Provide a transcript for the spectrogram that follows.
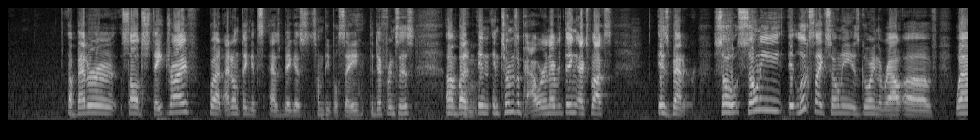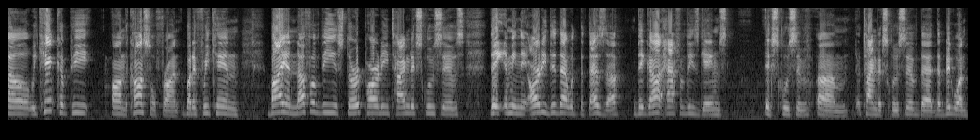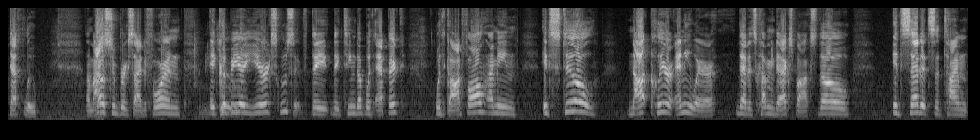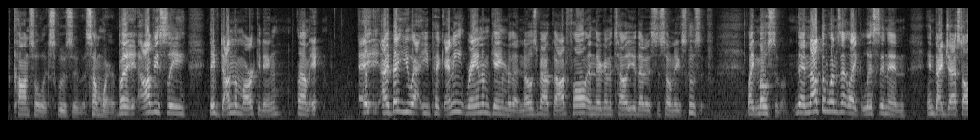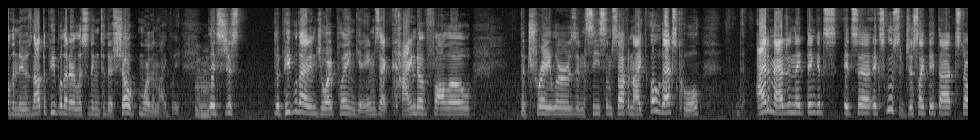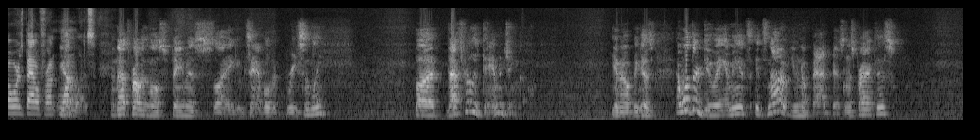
a better solid state drive, but I don't think it's as big as some people say the difference is. Um, but in in terms of power and everything, Xbox is better. So Sony, it looks like Sony is going the route of well, we can't compete on the console front, but if we can buy enough of these third-party timed exclusives, they I mean they already did that with Bethesda. They got half of these games exclusive, um, timed exclusive. The the big one, Deathloop. Um, I was super excited for, and Me it could be a year exclusive. They they teamed up with Epic, with Godfall. I mean, it's still not clear anywhere that it's coming to Xbox, though. It said it's a timed console exclusive somewhere, but it, obviously they've done the marketing. Um, it, I, I bet you you pick any random gamer that knows about Godfall, and they're going to tell you that it's a Sony exclusive. Like most of them, and not the ones that like listen and and digest all the news. Not the people that are listening to this show more than likely. It's just the people that enjoy playing games that kind of follow the trailers and see some stuff and like, oh, that's cool. I'd imagine they think it's it's uh, exclusive, just like they thought Star Wars Battlefront Yeah. One was. And that's probably the most famous like example of it recently. But that's really damaging though. You know, because And what they're doing, I mean, it's it's not even a bad business practice,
